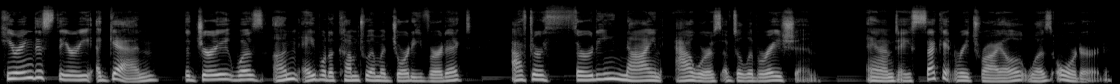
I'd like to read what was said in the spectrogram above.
Hearing this theory again, the jury was unable to come to a majority verdict after 39 hours of deliberation, and a second retrial was ordered.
